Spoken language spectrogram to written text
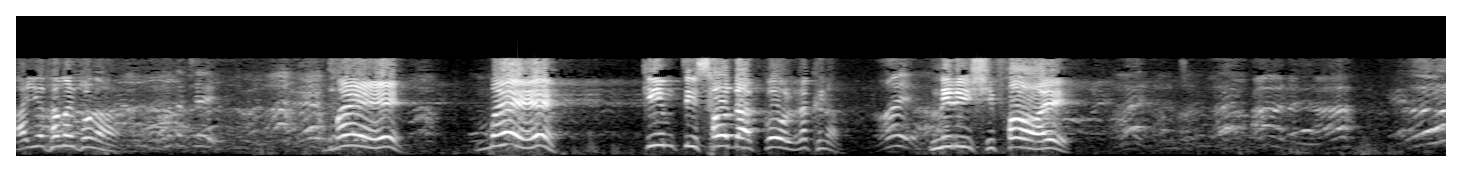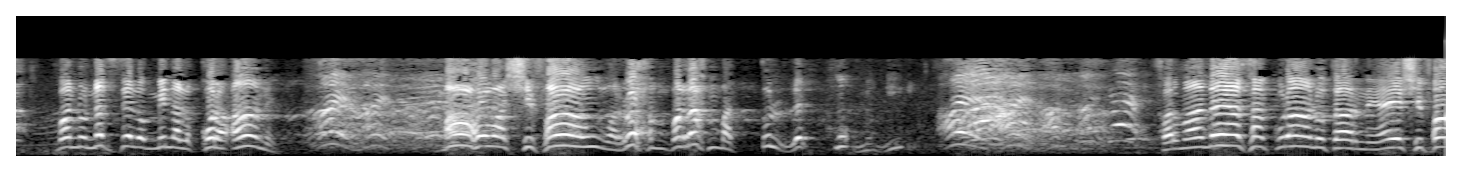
آئیے سمجھ سونا۔ میں میں قیمتی سودا کول رکھنا نری شفا ہے۔ ون نزل من القرآن۔ ما ہوا شفا رحم و رحمت فرماندہ ایسا قرآن اتارنے اے شفا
